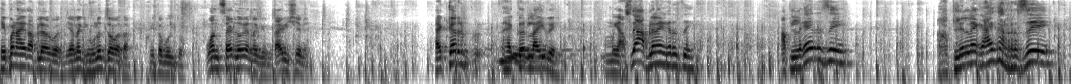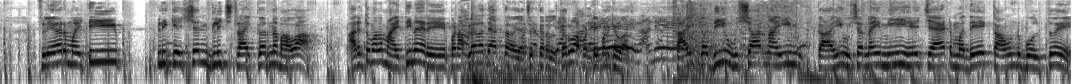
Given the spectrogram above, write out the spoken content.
हे पण आहेत आपल्याबरोबर. यांना घेऊनच जाऊ आता. मी तर बोलतो. वन साईड जाऊ यांना घेऊन. काय विषय नाही. हॅकर हॅकर लाईव्ह आहे. मग असं आपल्याला काय करायचं आहे आपल्याला काय करायचं आहे आपल्याला काय करायचंय? फ्लेअर मल्टिप्लिकेशन ग्लिच ट्राय कर ना भावा. अरे तुम्हाला माहिती नाही रे पण आपल्याला त्यात याच्यात करायला करू आपण ते पण खेळू. काही कधी हुशार नाही काही हुशार नाही मी हे चॅटमध्ये काउंट बोलतोय.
